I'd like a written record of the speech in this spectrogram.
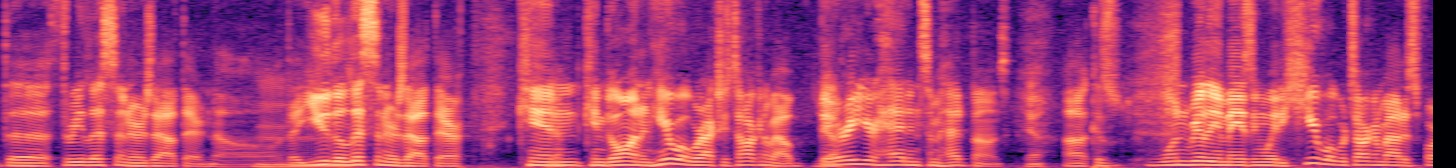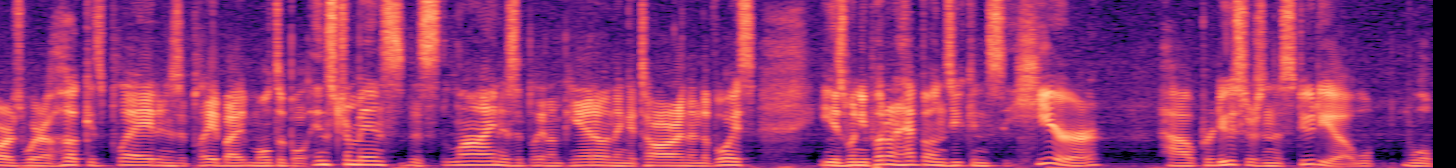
the three listeners out there, no, that you, the listeners out there, can can go on and hear what we're actually talking about. Yeah. Bury your head in some headphones. Yeah. Because one really amazing way to hear what we're talking about, as far as where a hook is played, and is it played by multiple instruments? This line is it played on piano and then guitar and then the voice? Is when you put on headphones, you can hear how producers in the studio will will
